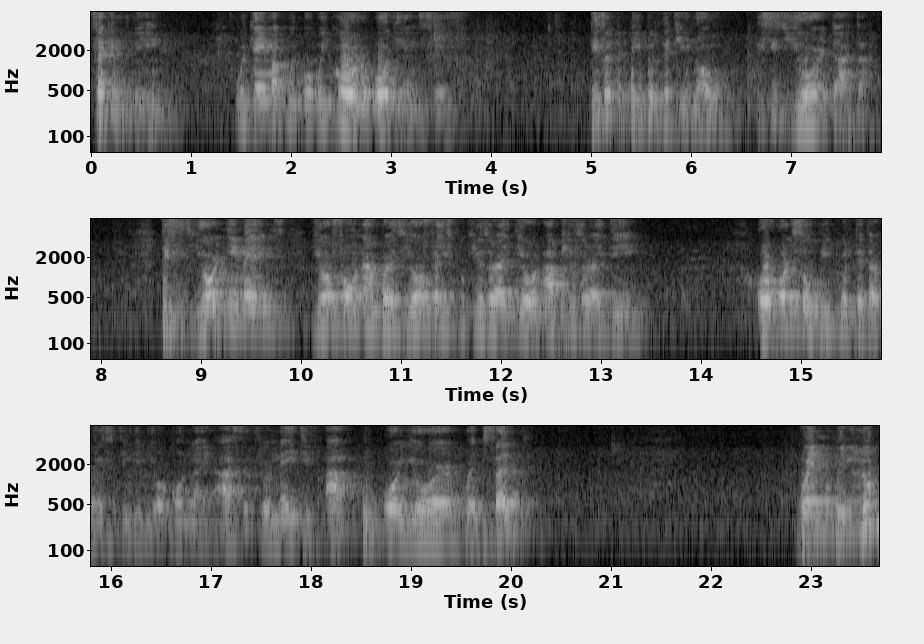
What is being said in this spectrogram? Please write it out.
Secondly, we came up with what we call audiences. These are the people that you know. This is your data. This is your emails, your phone numbers, your Facebook user ID or app user ID, or also people that are visiting in your online assets, your native app or your website. When we look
